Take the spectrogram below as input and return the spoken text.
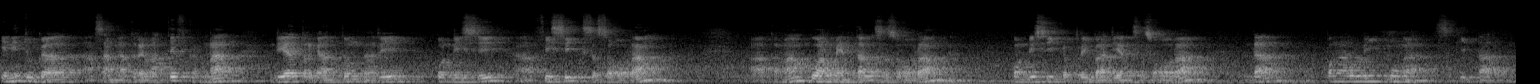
ini juga uh, sangat relatif karena dia tergantung dari kondisi uh, fisik seseorang, uh, kemampuan mental seseorang, kondisi kepribadian seseorang, dan pengaruh lingkungan sekitar.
